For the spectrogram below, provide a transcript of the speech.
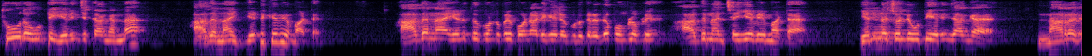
தூர விட்டு எரிஞ்சிட்டாங்கன்னா அதை நான் எடுக்கவே மாட்டேன். அதை நான் எடுத்து கொண்டு போய் பொண்டாடி கையில கொடுக்கறது பொம்பளை பிள்ளை அது நான் செய்யவே மாட்டேன். என்ன சொல்லி விட்டு எரிஞ்சாங்க? நரக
